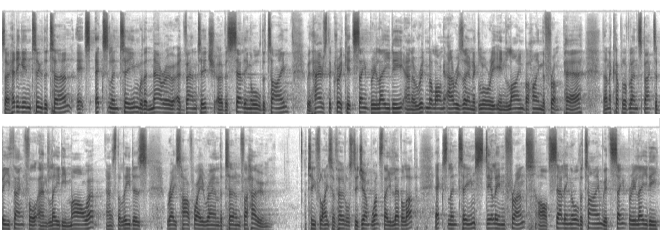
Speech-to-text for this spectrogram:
So heading into the turn, it's excellent team with a narrow advantage over selling all the time with How's the Cricket. Brie Lady and a ridden along Arizona Glory in line behind the front pair. Then a couple of lengths back to Be Thankful and Lady Marwa as the leaders race halfway round the turn for home two flights of hurdles to jump once they level up. Excellent team, still in front of selling all the time with Saintbury Lady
